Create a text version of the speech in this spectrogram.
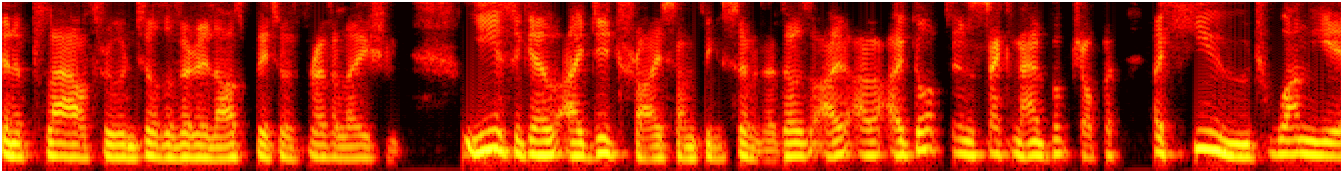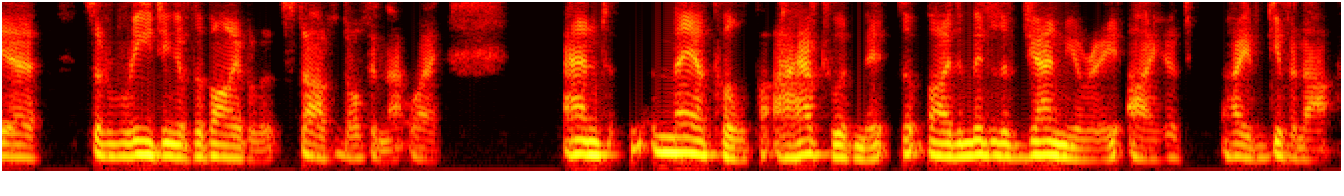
going to plow through until the very last bit of Revelation. Years ago, I did try something similar. Was, I, I, got in a secondhand bookshop a, a huge one year sort of reading of the Bible. It started off in that way. And mea culpa, I have to admit that by the middle of January, I had, I had given up.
